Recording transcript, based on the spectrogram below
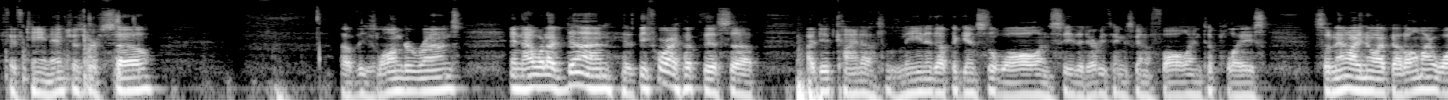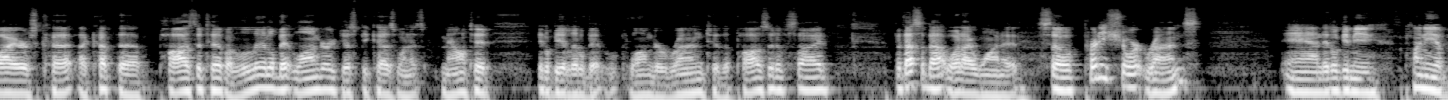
15 inches or so of these longer runs. And now what I've done is before I hook this up, I did kind of lean it up against the wall and see that everything's going to fall into place. So now I know I've got all my wires cut. I cut the positive a little bit longer just because when it's mounted, it'll be a little bit longer run to the positive side. But that's about what I wanted. So pretty short runs and it'll give me plenty of,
